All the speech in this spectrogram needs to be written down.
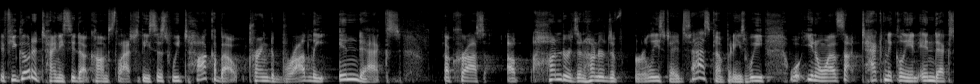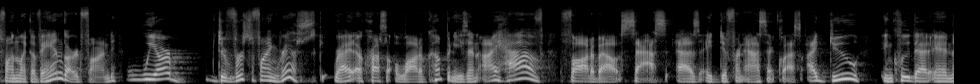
if you go to tinyseed.com slash thesis we talk about trying to broadly index across uh, hundreds and hundreds of early stage SaaS companies. We, you know, while it's not technically an index fund like a Vanguard fund, we are diversifying risk, right, across a lot of companies. And I have thought about SaaS as a different asset class. I do include that in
